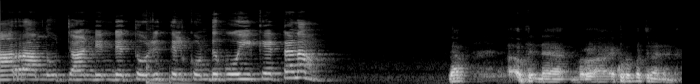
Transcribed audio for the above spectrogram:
ആറാം നൂറ്റാണ്ടിന്റെ തൊഴുത്തിൽ കൊണ്ടുപോയി കെട്ടണം. പിന്നെ കുടുംബത്തിന് തന്നെ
